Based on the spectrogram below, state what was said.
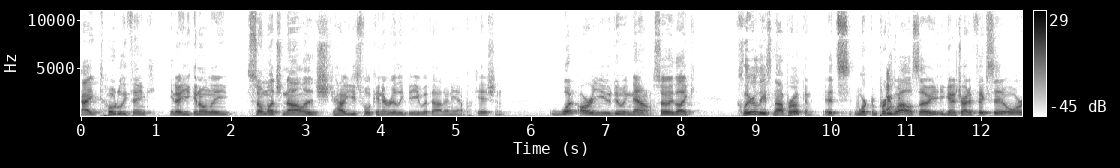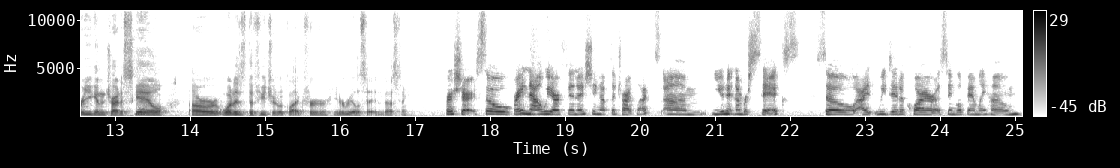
I totally think, you know, you can only so much knowledge how useful can it really be without any application. What are you doing now? So like clearly it's not broken. It's working pretty well. So you're going to try to fix it, or you're you going to try to scale, yeah. or what does the future look like for your real estate investing? For sure. So right now we are finishing up the triplex, um, unit number six. So I we did acquire a single family home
